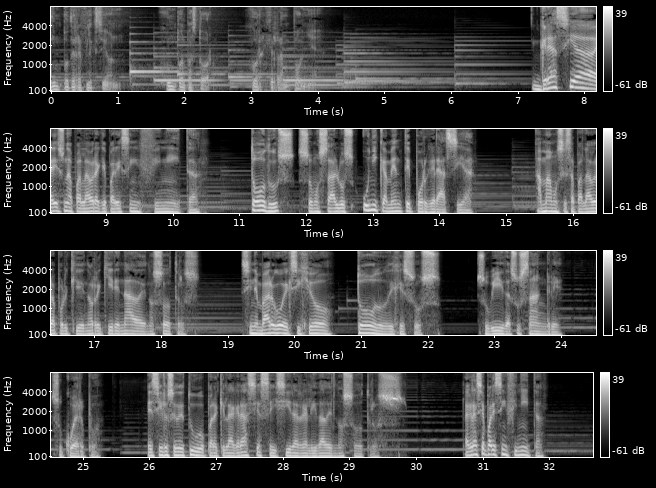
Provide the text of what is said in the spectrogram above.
Tiempo de reflexión junto al pastor Jorge Rampoña. Gracia es una palabra que parece infinita. Todos somos salvos únicamente por gracia. Amamos esa palabra porque no requiere nada de nosotros. Sin embargo, exigió todo de Jesús, su vida, su sangre, su cuerpo. El cielo se detuvo para que la gracia se hiciera realidad en nosotros. La gracia parece infinita.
